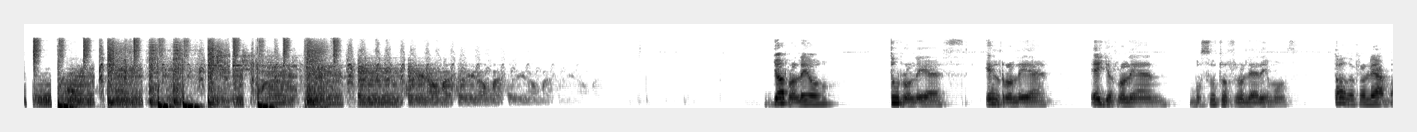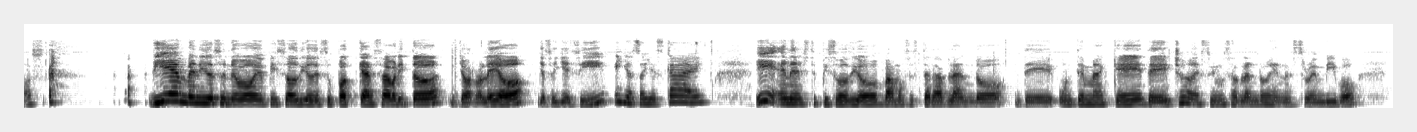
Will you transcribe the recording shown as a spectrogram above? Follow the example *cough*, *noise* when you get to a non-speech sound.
Yo roleo, tú roleas, él rolea, ellos rolean, vosotros rolearemos. Todos roleamos. *laughs* Bienvenidos a un nuevo episodio de su podcast favorito. Yo roleo, yo soy Jessie. Y yo soy Sky. Y en este episodio vamos a estar hablando de un tema que de hecho estuvimos hablando en nuestro en vivo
